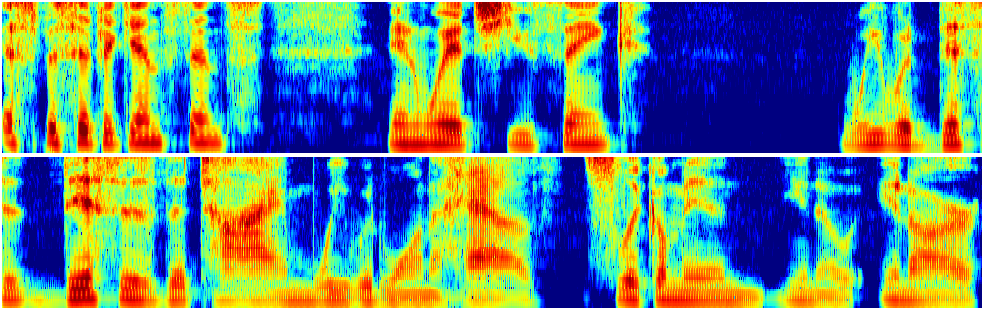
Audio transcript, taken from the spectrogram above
a specific instance in which you think we would this is this is the time we would want to have SLCM-N you know in our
